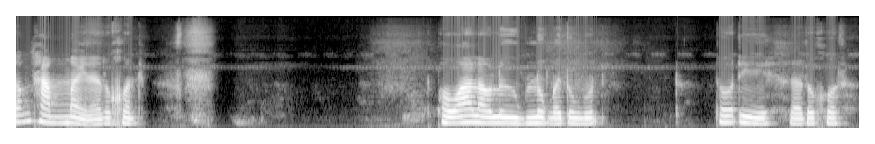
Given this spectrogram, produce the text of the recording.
ต้องทำใหม่นะทุกคน เพราะว่าเราลืมลงไปตรงนู้น โทษดีนะทุกคน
